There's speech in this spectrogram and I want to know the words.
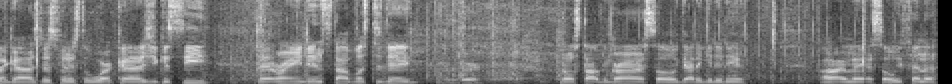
Alright guys, just finished the workout. As you can see, that rain didn't stop us today. Sure. Don't stop the grind, so gotta get it in. Alright man, so we finna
